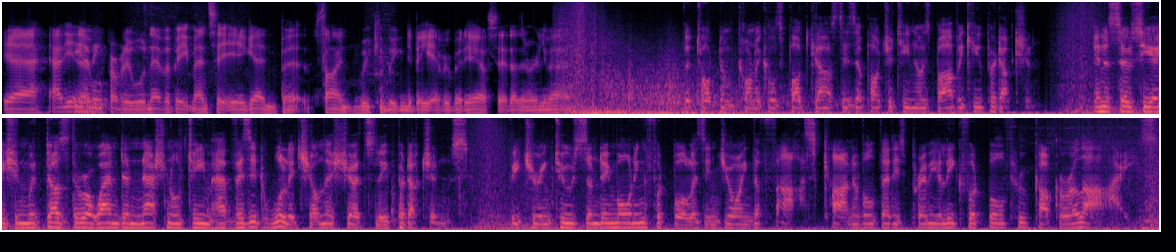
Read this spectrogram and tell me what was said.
Yeah, and you know we probably will never beat Man City again, but fine, we can we can beat everybody else. So it doesn't really matter. The Tottenham Chronicles podcast is a Pochettino's barbecue production. In association with Does the Rwandan National Team Have Visit Woolwich on their shirt sleeve productions, featuring two Sunday morning footballers enjoying the fast carnival that is Premier League football through cockerel eyes.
